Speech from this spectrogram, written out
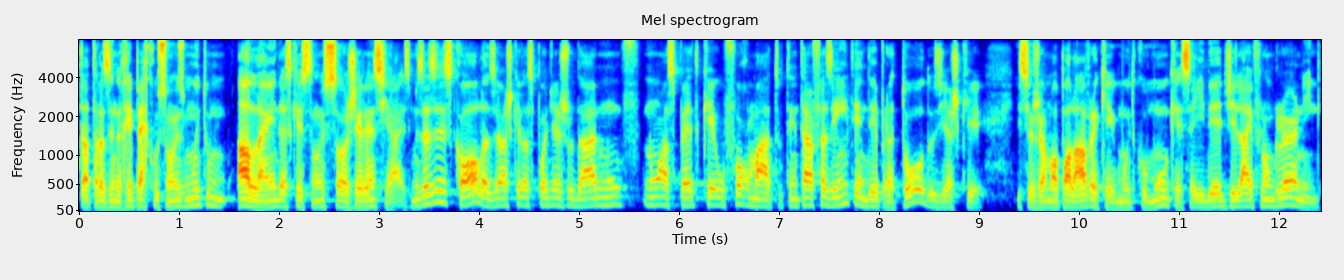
tá trazendo repercussões muito além das questões só gerenciais. Mas as escolas, eu acho que elas podem ajudar num, num aspecto que é o formato, tentar fazer entender para todos, e acho que isso já é uma palavra que é muito comum, que é essa ideia de lifelong learning,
